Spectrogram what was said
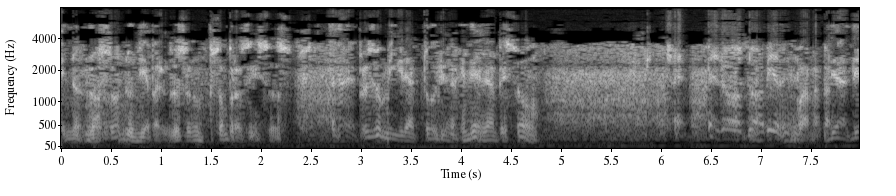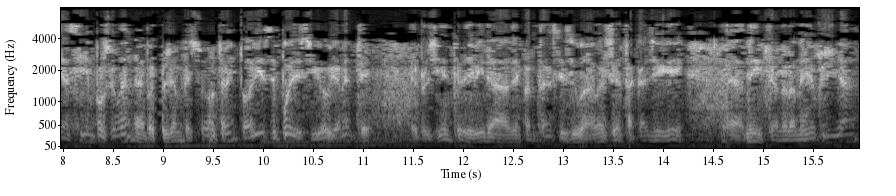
eh, no, son de un día para otro, son, son procesos. El proceso migratorio en Argentina ya empezó pero todavía se puede De, a 100 por semana, pero ya empezó. También todavía se puede, sí, obviamente. El presidente debiera despertarse y decir, bueno, a ver si hasta acá llegué eh, administrando la mediocridad,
